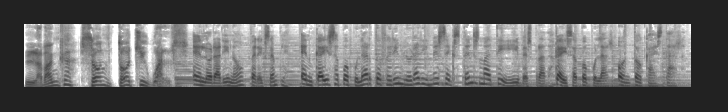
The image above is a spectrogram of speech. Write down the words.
La banca son tots iguals. En l'horari no, per exemple. En Caixa Popular t'oferim l'horari més extens matí i vesprada. Caixa Popular, on toca estar.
